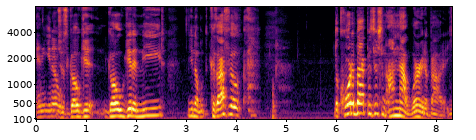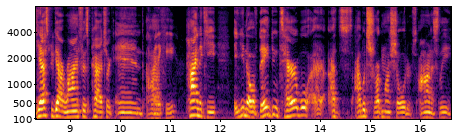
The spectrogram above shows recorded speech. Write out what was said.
And you know, Just go get go get a need, you know, because I feel the quarterback position. I'm not worried about it. Yes, we got Ryan Fitzpatrick and uh, Heinicke. Heinicke, and you know if they do terrible, I I, just, I would shrug my shoulders honestly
